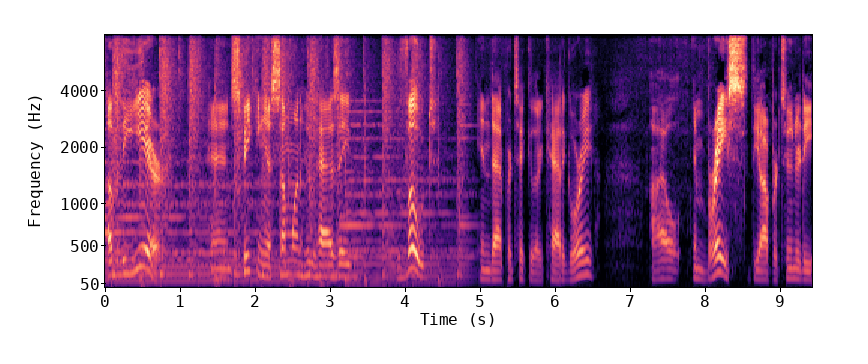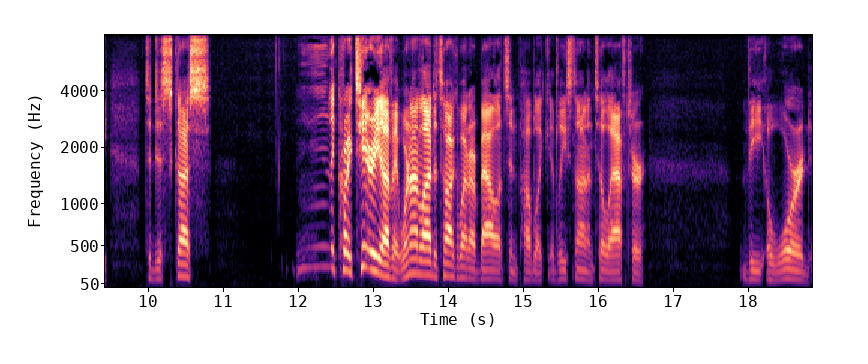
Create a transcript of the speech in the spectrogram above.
of the Year. And speaking as someone who has a vote in that particular category, I'll embrace the opportunity to discuss the criteria of it. We're not allowed to talk about our ballots in public, at least not until after the award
